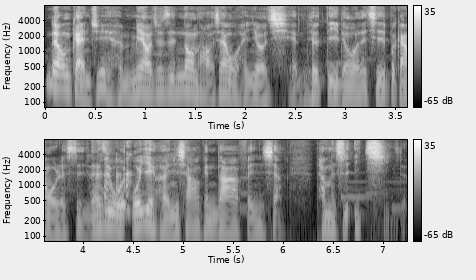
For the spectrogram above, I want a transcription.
那种感觉很妙，就是弄得好像我很有钱，就地得我的，其实不干我的事。但是我 我也很想要跟大家分享，他们是一起的。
